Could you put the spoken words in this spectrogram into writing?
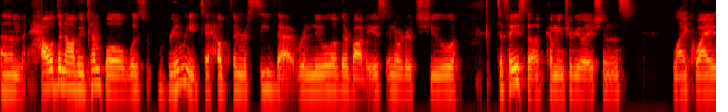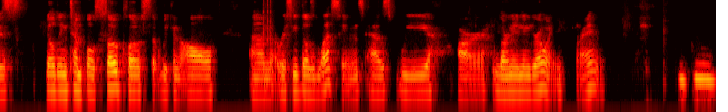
um, how the Nauvoo temple was really to help them receive that renewal of their bodies in order to to face the upcoming tribulations. Likewise, building temples so close that we can all um, receive those blessings as we are learning and growing, right? Mhm.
